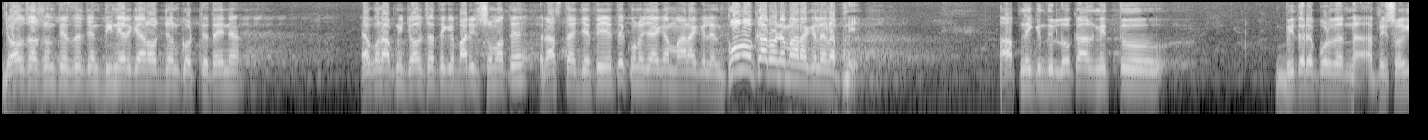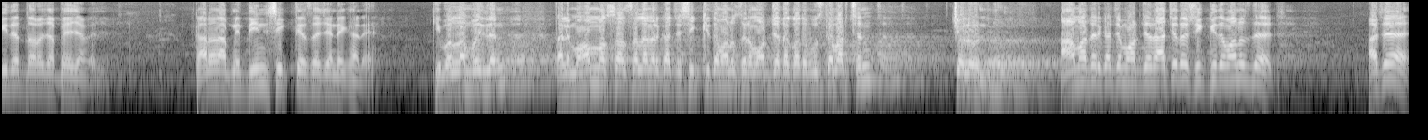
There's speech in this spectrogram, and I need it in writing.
জলসা শুনতে এসেছেন, দিনের জ্ঞান অর্জন করতে, তাই না? এখন আপনি জলসা থেকে বাড়ির সময়তে রাস্তায় যেতে যেতে কোনো জায়গায় মারা গেলেন। কোনো কারণে মারা গেলেন আপনি। আপনি কিন্তু লোকাল মৃত্যু ভিতরে পড়বেন না, আপনি শহীদের দরজা পেয়ে যাবেন। কারণ আপনি দিন শিখতে এসেছেন এখানে। কি বললাম, বুঝলেন? তাহলে মোহাম্মদ সাল্লামের কাছে শিক্ষিত মানুষের মর্যাদা কত বুঝতে পারছেন? চলুন। আমাদের কাছে মর্যাদা আছে তো শিক্ষিত মানুষদের? আছে?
